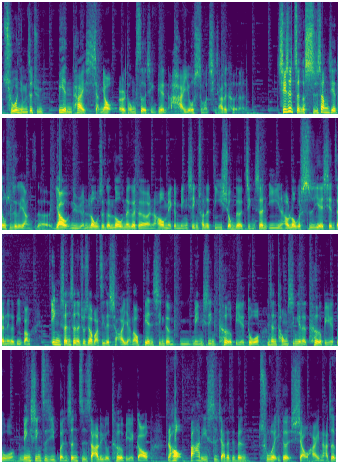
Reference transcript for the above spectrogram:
除了你们这群。变态想要儿童色情片，还有什么其他的可能？其实整个时尚界都是这个样子的，要女人露这个露那个的，然后每个明星穿着低胸的紧身衣，然后露个事业线在那个地方，硬生生的就是要把自己的小孩养到变性的明星特别多，变成同性恋的特别多，明星自己本身自杀率又特别高，然后巴黎世家在这边出了一个小孩拿着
